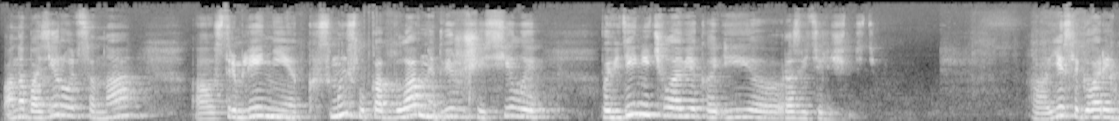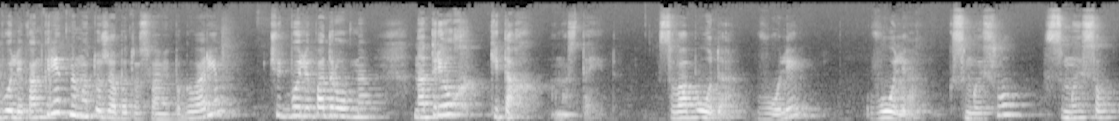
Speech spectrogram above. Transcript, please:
Она базируется на э, стремлении к смыслу как главной движущей силы поведения человека и э, развития личности. А, если говорить более конкретно, мы тоже об этом с вами поговорим чуть более подробно. На трех китах она стоит. Свобода воли, воля к смыслу, смысл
